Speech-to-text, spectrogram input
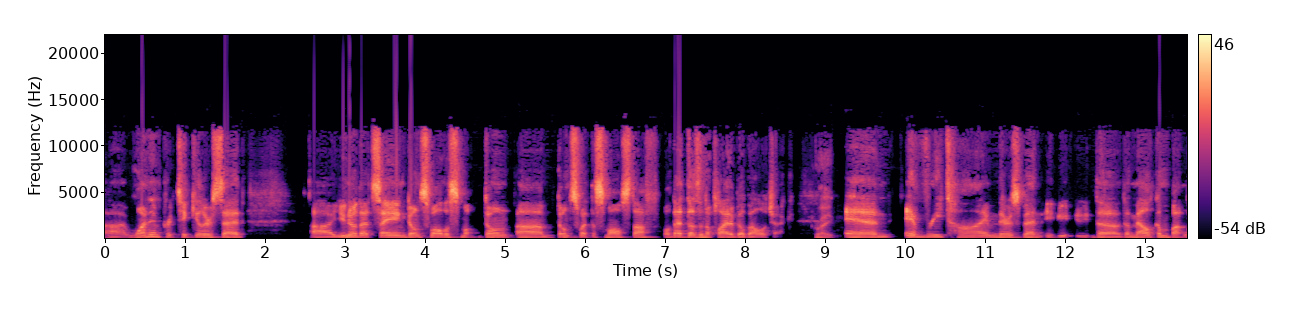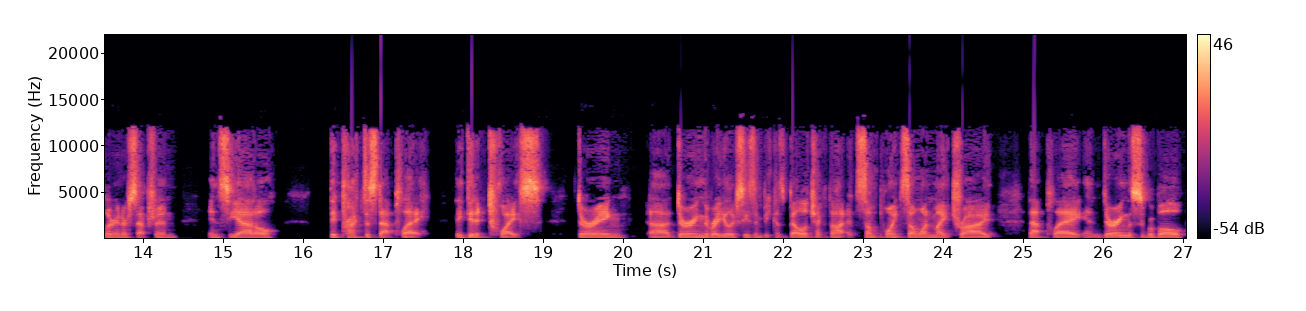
Uh, one in particular said, uh, "You know that saying, don't swallow the small, don't um, don't sweat the small stuff." Well, that doesn't apply to Bill Belichick. Right. And every time there's been the the Malcolm Butler interception in Seattle, they practiced that play. They did it twice during uh, during the regular season because Belichick thought at some point someone might try that play. And during the Super Bowl,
